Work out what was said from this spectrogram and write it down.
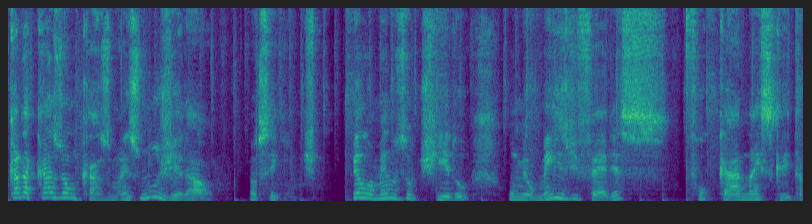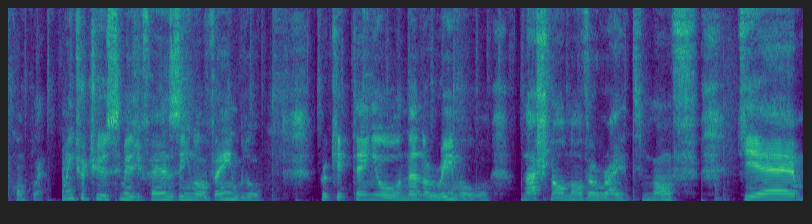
cada caso é um caso, mas no geral é o seguinte: pelo menos eu tiro o meu mês de férias focar na escrita completa. Realmente eu tiro esse mês de férias em novembro, porque tem o NaNoWriMo, National Novel Writing Month, que é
